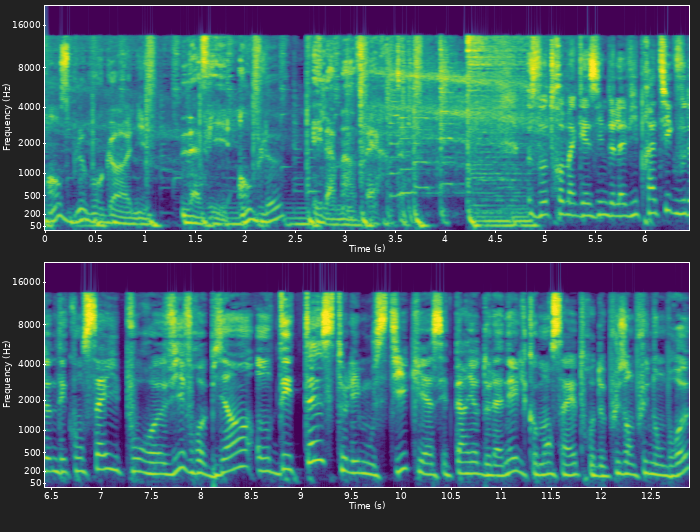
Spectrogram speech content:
France Bleu Bourgogne, la vie en bleu et la main verte. Votre magazine de la vie pratique vous donne des conseils pour euh, vivre bien. On déteste les moustiques et à cette période de l'année, ils commencent à être de plus en plus nombreux.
